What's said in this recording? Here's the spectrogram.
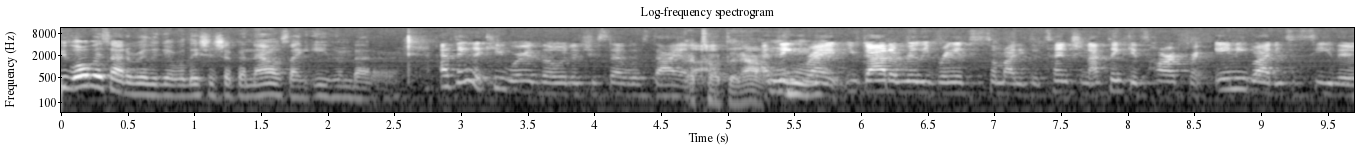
we've always had a really good relationship, and now it's like even better. I think the key word though that you said was dialogue. I dialogue. talked it out. I think Mhm. right. You got to really bring it to somebody's attention. I think it's hard for anybody to see their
